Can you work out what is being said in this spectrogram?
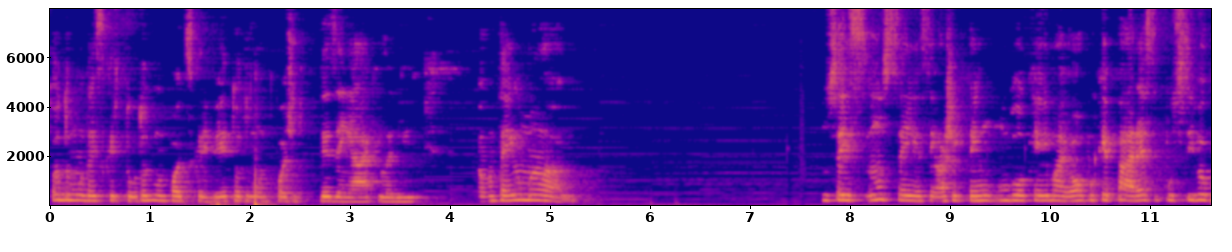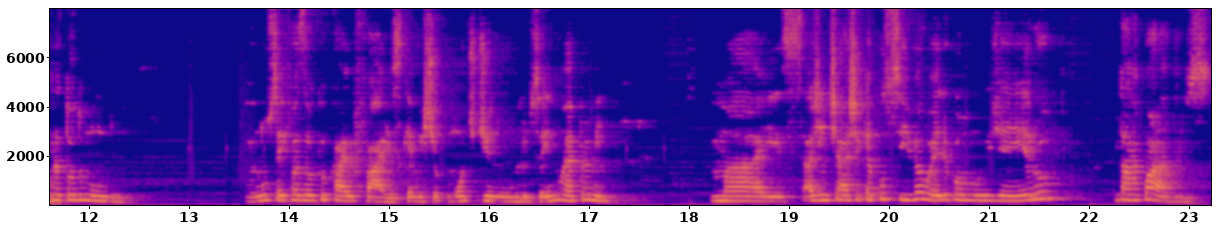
todo mundo é escritor, todo mundo pode escrever, todo mundo pode desenhar aquilo ali. Então tem uma. Não sei, não sei, assim, eu acho que tem um bloqueio maior porque parece possível para todo mundo. Eu não sei fazer o que o Caio faz, que é mexer com um monte de números, isso aí não é para mim mas a gente acha que é possível ele, como engenheiro, pintar quadros.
